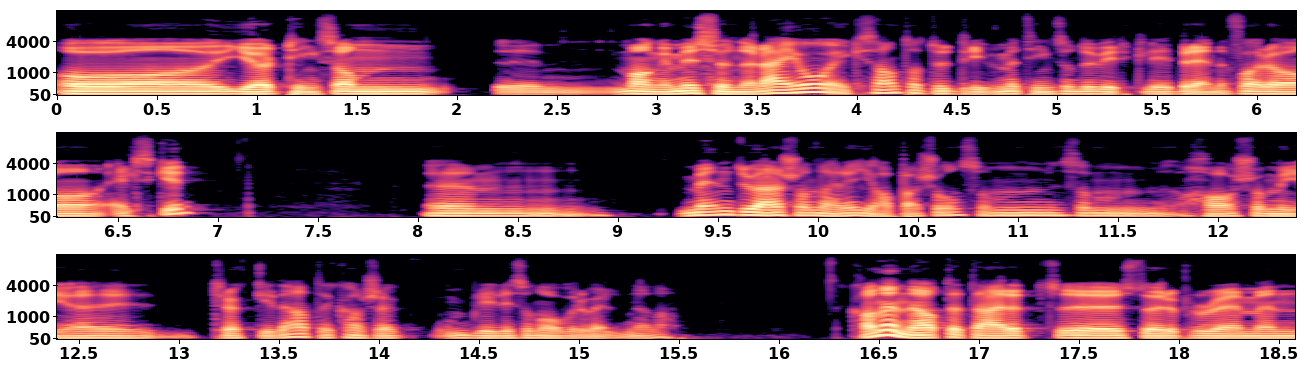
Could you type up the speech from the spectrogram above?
og gjør ting som uh, mange misunner deg jo, ikke sant? At du driver med ting som du virkelig brenner for og elsker. Um, men du er sånn derre ja-person som, som har så mye trøkk i deg at det kanskje blir litt sånn overveldende, da. Kan hende at dette er et uh, større problem enn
